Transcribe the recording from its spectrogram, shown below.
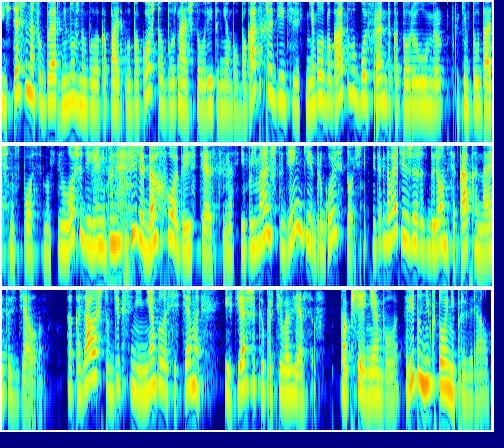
Естественно, ФБР не нужно было копать глубоко, чтобы узнать, что у Риты не было богатых родителей, не было богатого бойфренда, который умер каким-то удачным способом, и лошади ей не приносили дохода, естественно, и понимают, что деньги — другой источник. И так давайте же разберемся, как она это сделала. Оказалось, что в Диксоне не было системы издержек и противовесов. Вообще не было. Риту никто не проверял.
